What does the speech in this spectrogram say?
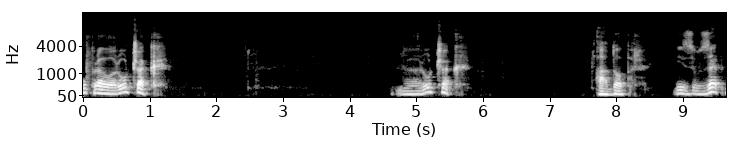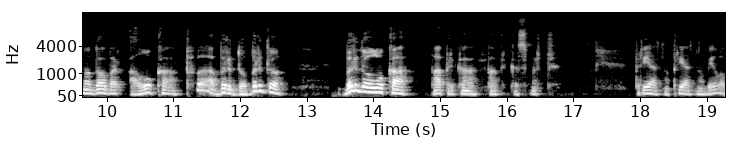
upravo ručak. Ručak, a dobar. Izuzetno dobar, a luka, pa brdo, brdo. Brdo luka, paprika, paprika smrt. Prijatno, prijatno bilo.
